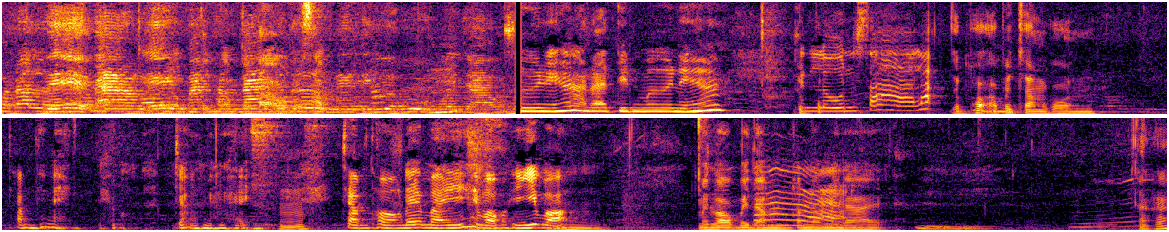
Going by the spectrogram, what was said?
มาด้เลยตามเองมันทำได้เรื่องในตีเรื่องลูกพระเจ้ามือนี่ฮะได้ตินมือนี่ฮะเป็นโลนซาละจะพอเอาไปจำก่อน จำที่ไหนจำยังไงจำทองได้ไหมบอกอย่างนี้บอกไม่ลอกไม่ดำจำนำไม่ได้นะคะ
